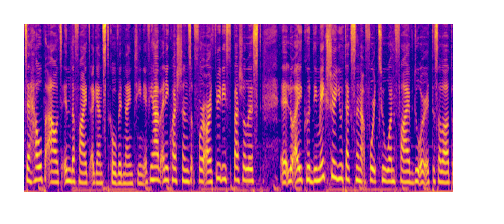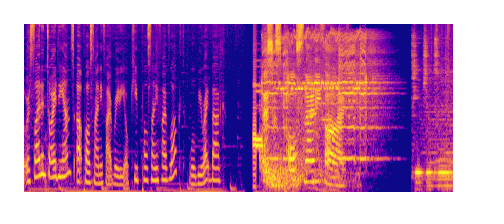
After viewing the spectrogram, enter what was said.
to help out in the fight against COVID-19. If you have any questions for our 3D specialist, uh, Luai Kurdi, make sure you text in at 4215, du or Etisalat, or slide into our DMs at Pulse 95 Radio. Keep Pulse 95 locked. We'll be right back. This is Pulse 95. Future Talk.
